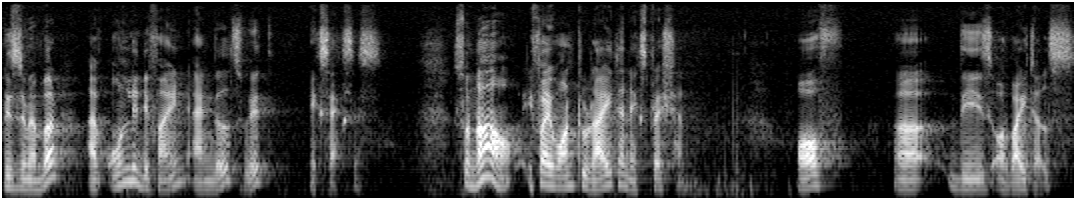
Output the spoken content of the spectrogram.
Please remember I have only defined angles with x axis. So, now if I want to write an expression of Uh, these orbitals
